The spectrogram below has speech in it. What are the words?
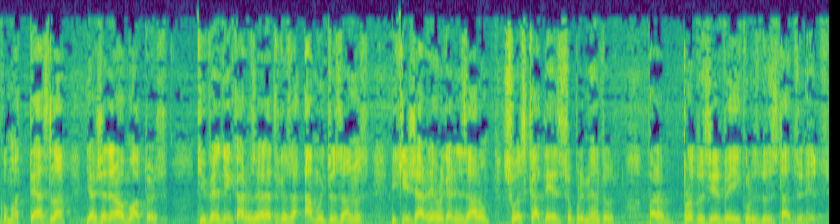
como a Tesla e a General Motors, que vendem carros elétricos há muitos anos e que já reorganizaram suas cadeias de suprimento para produzir veículos dos Estados Unidos.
